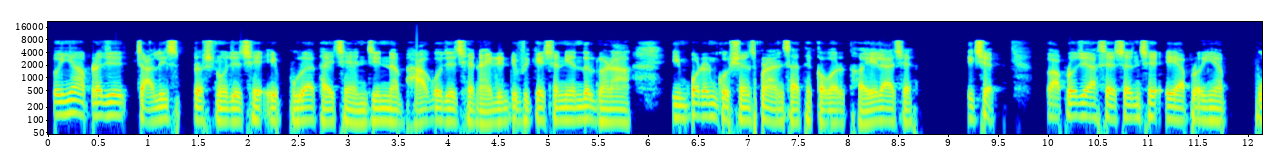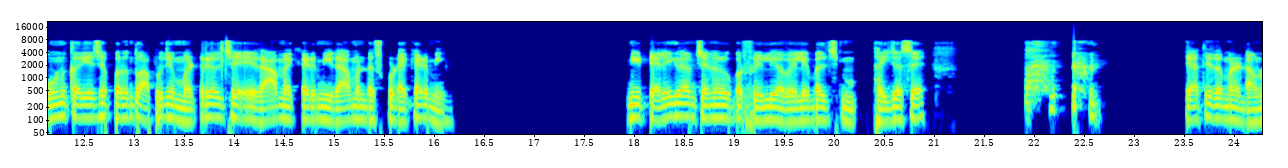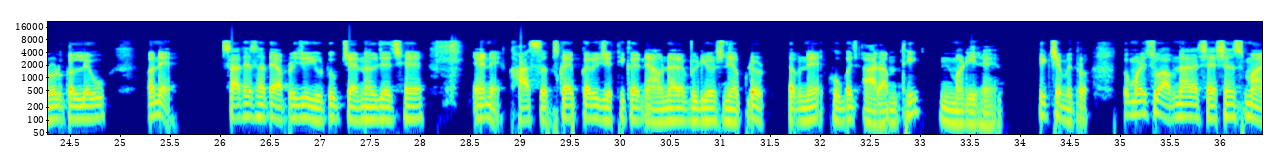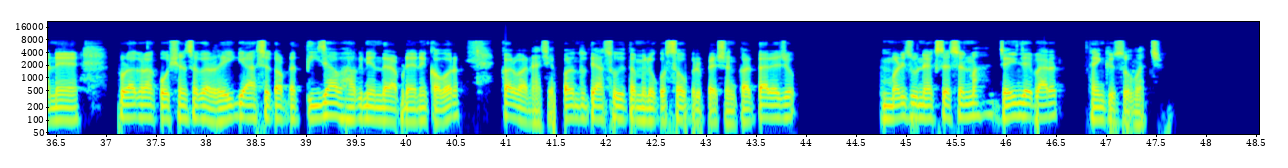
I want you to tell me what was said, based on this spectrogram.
તો અહીંયા આપણા જે ચાલીસ પ્રશ્નો જે છે, એ પૂરા થાય છે. એન્જિનના ભાગો જે છે એના આઈડેન્ટિફિકેશનની અંદર ઘણા ઇમ્પોર્ટન્ટ ક્વેશ્ચન્સ પણ આની સાથે કવર થયેલા છે. ઠીક છે? તો આપણો જે આ સેશન છે, એ આપણો અહીંયા પૂર્ણ કરીએ છીએ, પરંતુ આપણું જે મટીરિયલ છે એ Ram academy Ram underscore academy ની ટેલિગ્રામ ચેનલ ઉપર ફ્રીલી અવેલેબલ થઈ જશે. ત્યાંથી તમારે ડાઉનલોડ કરી લેવું. અને સાથે સાથે આપણી જે યુટ્યુબ ચેનલ જે છે, એને ખાસ સબસ્ક્રાઇબ કરી, જેથી કરીને આવનારા વિડીયોઝની અપડેટ તમને ખૂબ જ આરામથી મળી રહે. ઠીક છે મિત્રો? તો મળીશું આવનારા સેશન્સમાં અને થોડા ઘણા ક્વેશ્ચન્સ અગર રહી ગયા હશે તો આપણે ત્રીજા ભાગની અંદર આપણે એને કવર કરવાના છે. પરંતુ ત્યાં સુધી તમે લોકો સૌ પ્રિપેરેશન કરતા રહેજો. મળીશું નેક્સ્ટ સેશનમાં જય જય Bharat. Thank you so much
